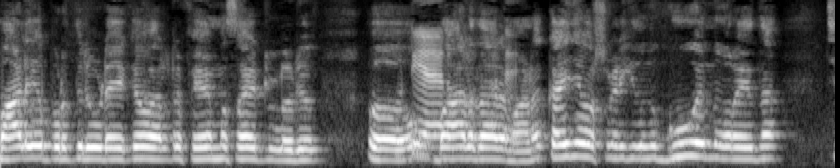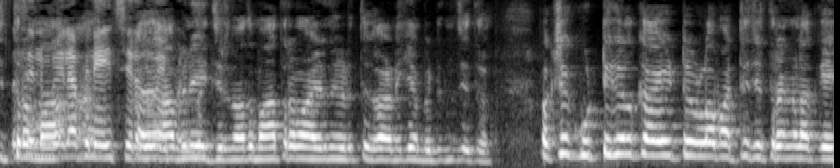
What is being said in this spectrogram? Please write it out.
മാളികപ്പുറത്തിലൂടെയൊക്കെ വളരെ ഫേമസ് ആയിട്ടുള്ളൊരു ബാലതാരമാണ്. കഴിഞ്ഞ വർഷം എനിക്ക് തോന്നുന്നു ഗു എന്ന് പറയുന്ന ചിത്രം അഭിനയിച്ചിരുന്നു അത് മാത്രമായിരുന്നു എടുത്തു കാണിക്കാൻ പറ്റുന്ന ചിത്രം. പക്ഷെ കുട്ടികൾക്കായിട്ടുള്ള മറ്റു ചിത്രങ്ങളൊക്കെ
